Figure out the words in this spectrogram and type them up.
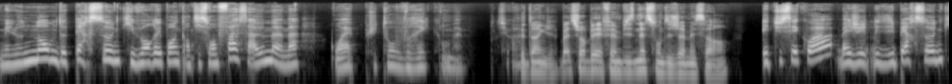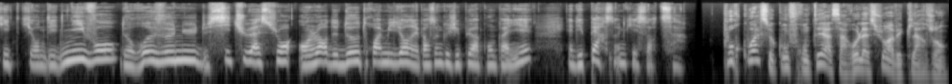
Mais le nombre de personnes qui vont répondre quand ils sont face à eux-mêmes, hein, ouais, plutôt vrai quand même. C'est dingue. Bah, sur BFM Business, on dit jamais ça. Hein. Et tu sais quoi? Ben, J'ai des personnes qui, qui, ont des niveaux de revenus, de situation en l'ordre de 2 ou 3 millions dans les personnes que j'ai pu accompagner. Il y a des personnes qui sortent ça. Pourquoi se confronter à sa relation avec l'argent?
